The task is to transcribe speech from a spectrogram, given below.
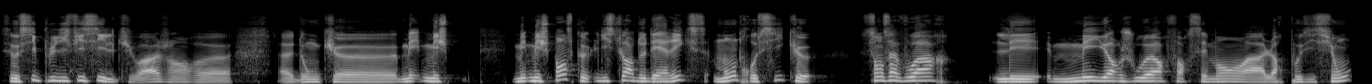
c'est aussi plus difficile, tu vois. Genre, donc, mais, mais, je, mais, mais je pense que l'histoire de DRX montre aussi que sans avoir les meilleurs joueurs forcément à leur position,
